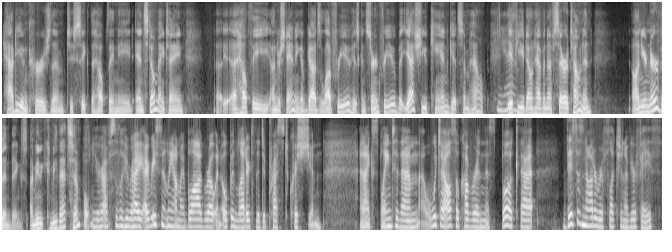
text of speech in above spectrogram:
how do you encourage them to seek the help they need and still maintain uh, a healthy understanding of God's love for you, His concern for you? But yes, you can get some help yeah. if you don't have enough serotonin on your nerve endings. I mean, it can be that simple. You're absolutely right. I recently on my blog wrote an open letter to the depressed Christian. And I explained to them, which I also cover in this book, that this is not a reflection of your faith.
